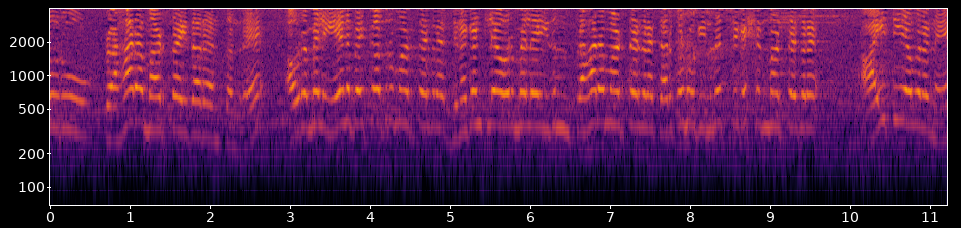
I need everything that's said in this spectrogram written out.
ಅವರು ಪ್ರಹಾರ ಮಾಡ್ತಾ ಇದ್ದಾರೆ ಅಂತಂದ್ರೆ ಅವರ ಮೇಲೆ ಏನು ಬೇಕಾದ್ರೂ ಮಾಡ್ತಾ ಇದ್ದಾರೆ. ದಿನಗಂಟ್ಲೆ ಅವ್ರ ಮೇಲೆ ಇದನ್ನ ಪ್ರಹಾರ ಮಾಡ್ತಾ ಇದ್ದಾರೆ. ಕರ್ಕೊಂಡು ಹೋಗಿ ಇನ್ವೆಸ್ಟಿಗೇಷನ್ ಮಾಡ್ತಾ ಇದಾರೆ ಐ ಟಿ ಅವರನ್ನೇ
